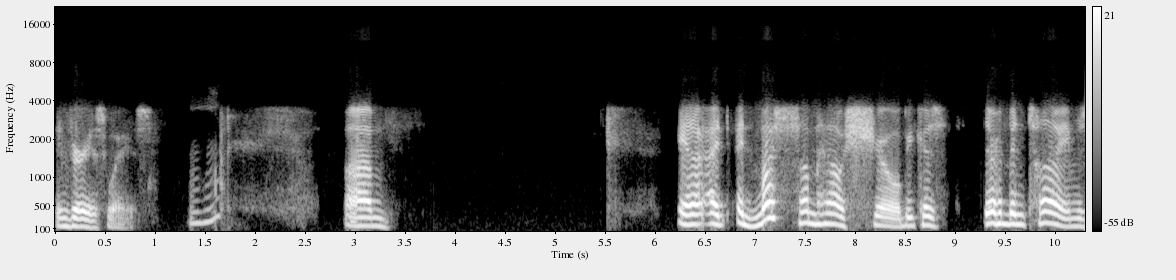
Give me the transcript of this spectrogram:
in various ways. Mm-hmm. Um, and I, it must somehow show because there have been times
